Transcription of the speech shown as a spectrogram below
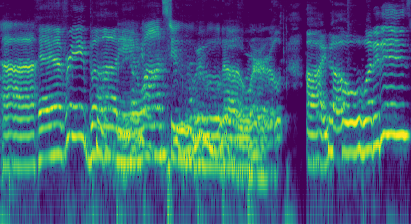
Uh, Everybody Who wants to rule the world? I know what it is,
